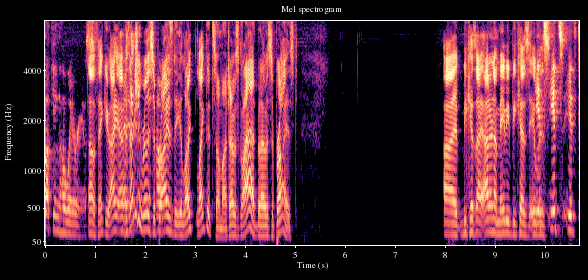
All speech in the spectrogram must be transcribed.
fucking hilarious. oh, thank you. I, I was actually really surprised that you liked liked it so much. I was glad, but I was surprised. Uh, because I, I don't know, maybe because it was it's it's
